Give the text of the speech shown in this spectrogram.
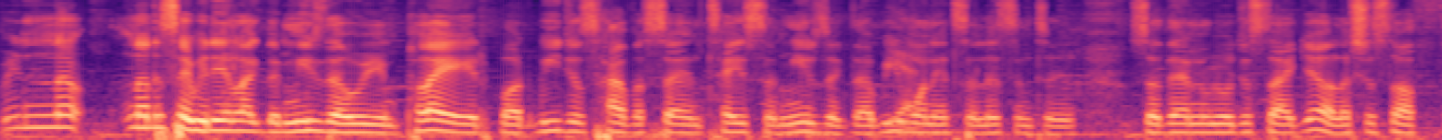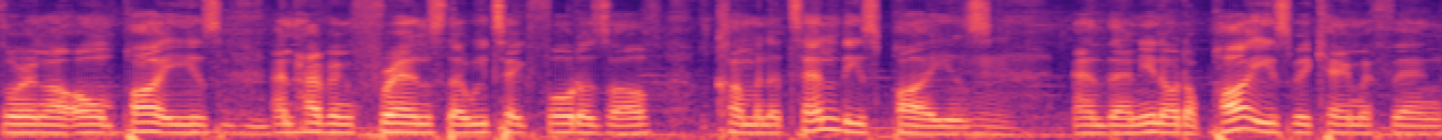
we not, not to say we didn't like the music that we played, but we just have a certain taste of music that we Yeah. wanted to listen to. So then we were just like, yo, let's just start throwing our own parties Mm-hmm. and having friends that we take photos of come and attend these parties. and then you know the parties became a thing,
